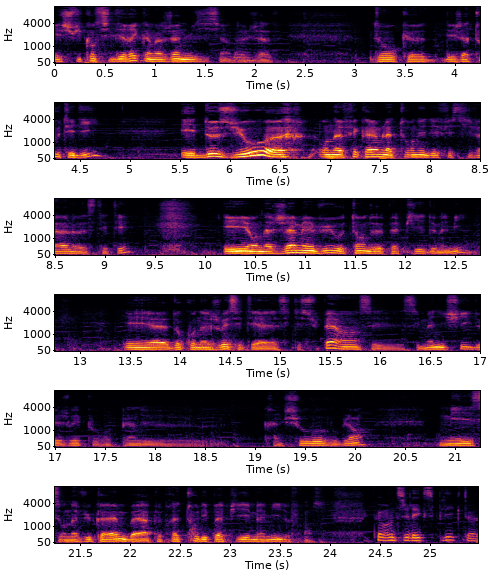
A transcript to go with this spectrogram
et je suis considéré comme un jeune musicien de jazz. Donc, euh, déjà, tout est dit. Et deuxio, euh, on a fait quand même la tournée des festivals cet été. Et on n'a jamais vu autant de papy et de mamie. Et donc, on a joué, c'était c'était super. Hein, c'est magnifique de jouer pour plein de crânes chauves ou blancs. Mais on a vu quand même bah, à peu près tous les papis et mamies de France. Comment tu l'expliques, toi?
